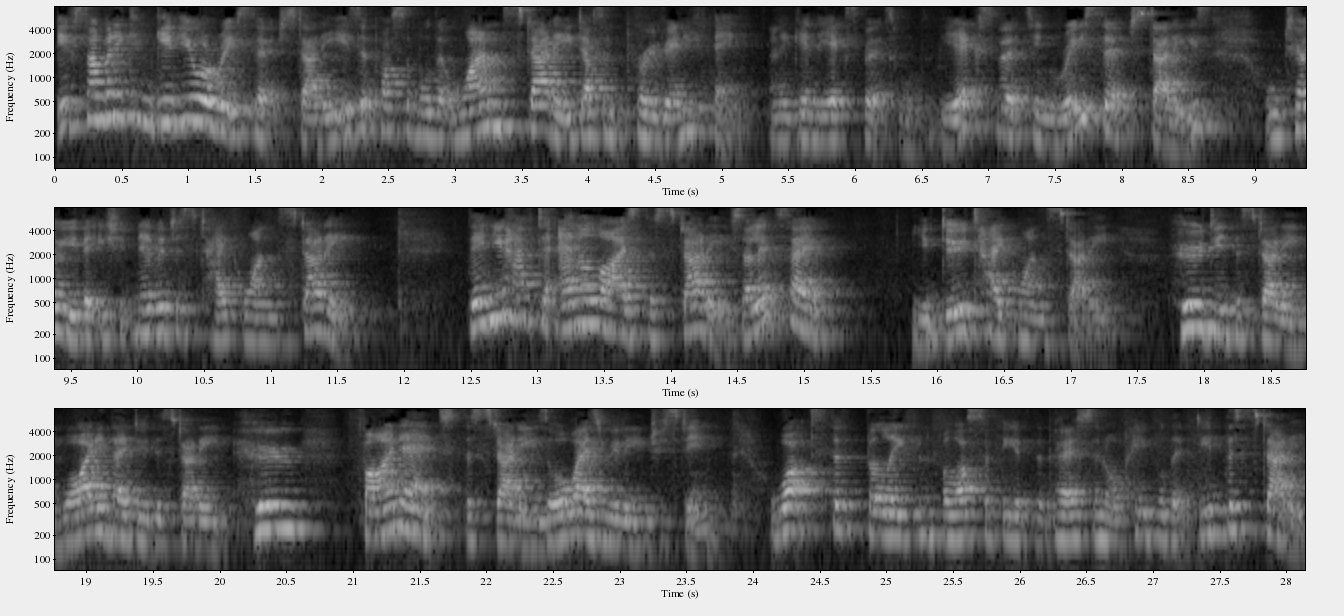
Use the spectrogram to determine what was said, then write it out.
If somebody can give you a research study, is it possible that one study doesn't prove anything? And again, the experts will, the experts in research studies will tell you that you should never just take one study. Then you have to analyze the study. So let's say you do take one study. Who did the study? Why did they do the study? Who finance the study is always really interesting. What's the belief and philosophy of the person or people that did the study?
